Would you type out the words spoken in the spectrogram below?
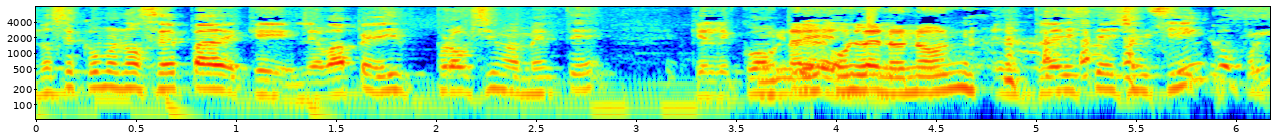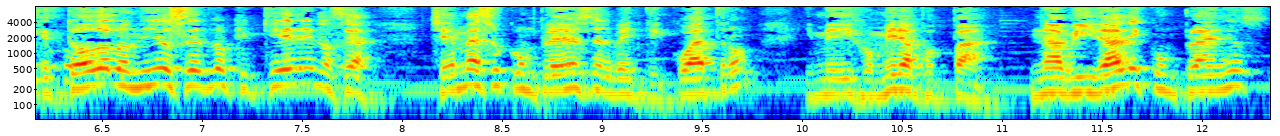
no sé cómo no sepa de que le va a pedir próximamente que le compre un, el, el, PlayStation 5, porque todos los niños es lo que quieren. O sea, Chema es su cumpleaños el 24 y me dijo, mira papá, Navidad y cumpleaños,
